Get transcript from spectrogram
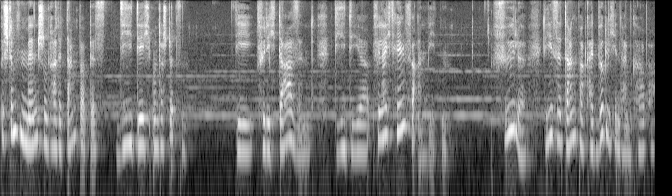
bestimmten Menschen gerade dankbar bist, die dich unterstützen, die für dich da sind, die dir vielleicht Hilfe anbieten. Fühle diese Dankbarkeit wirklich in deinem Körper.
